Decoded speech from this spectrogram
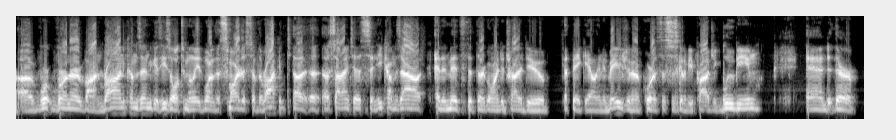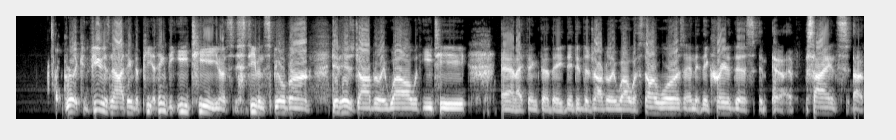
uh, Werner von Braun comes in because he's ultimately one of the smartest of the rocket uh, uh, scientists, and he comes out and admits that they're going to try to do a fake alien invasion, and of course this is going to be Project Bluebeam, and they're really confused now. I think the P, I think the ET, you know, Steven Spielberg did his job really well with ET, and I think that they, they did their job really well with Star Wars, and they, they created this uh, science uh,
